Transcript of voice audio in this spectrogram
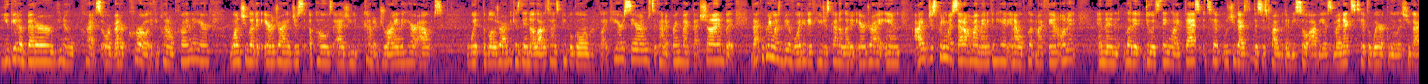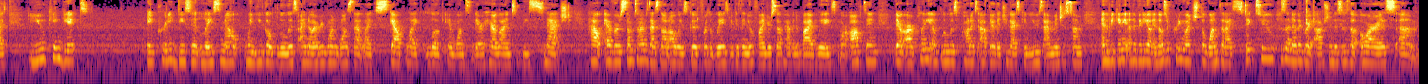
you get a better you know press or a better curl if you plan on curling the hair. Once you let it air dry just opposed as you kind of drying the hair out with the blow dryer because then a lot of times people go in with like hair serums to kind of bring back that shine but that can pretty much be avoided if you just kind of let it air dry. And I just pretty much sat on my mannequin head and I will put my fan on it and then let it do its thing like that tip which you guys this is probably to be so obvious my next tip to wear it glueless you guys you can get a pretty decent lace melt when you go glueless. I know everyone wants that like scalp like look and wants their hairline to be snatched. However, sometimes that's not always good for the wigs because then you'll find yourself having to buy wigs more often. There are plenty of glueless products out there that you guys can use. I mentioned some in the beginning of the video and those are pretty much the ones that I stick to. This is another great option. This is the ORS um,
